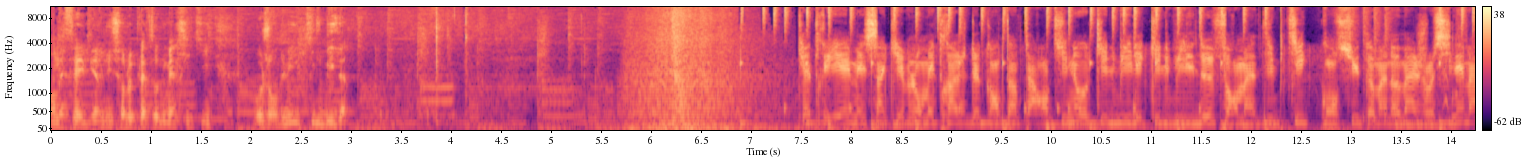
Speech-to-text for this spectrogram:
En effet, bienvenue sur le plateau de Merci Qui. Aujourd'hui, Kill Bill. Quatrième et cinquième long métrage de Quentin Tarantino, Kill Bill et Kill Bill 2 forment un diptyque conçu comme un hommage au cinéma,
